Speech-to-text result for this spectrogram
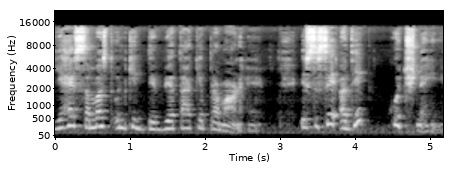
यह समस्त उनकी दिव्यता के प्रमाण हैं। इससे अधिक कुछ नहीं।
